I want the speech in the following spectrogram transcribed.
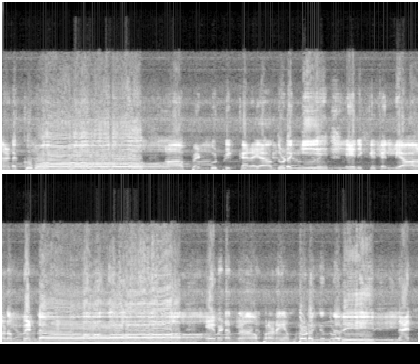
നടക്കുമോ? പെൺകുട്ടി കരയാൻ തുടങ്ങി എനിക്ക് കല്യാണം വേണ്ട. എവിടെന്നാ പ്രണയം തുടങ്ങുന്നത്? നന്മ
